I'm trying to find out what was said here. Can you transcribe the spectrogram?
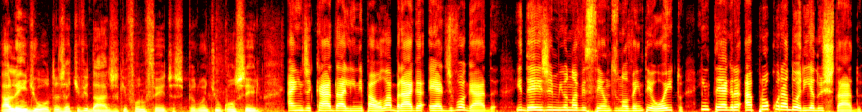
além de outras atividades que foram feitas pelo antigo conselho. A indicada Aline Paola Braga é advogada e desde 1998 integra a Procuradoria do Estado,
